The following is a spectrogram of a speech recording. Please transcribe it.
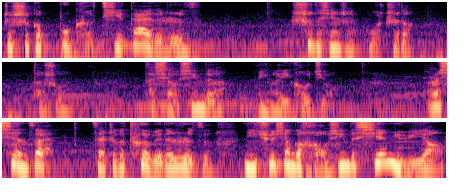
这是个不可替代的日子。是的，先生，我知道。他说。他小心地抿了一口酒。而现在，在这个特别的日子，你却像个好心的仙女一样，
